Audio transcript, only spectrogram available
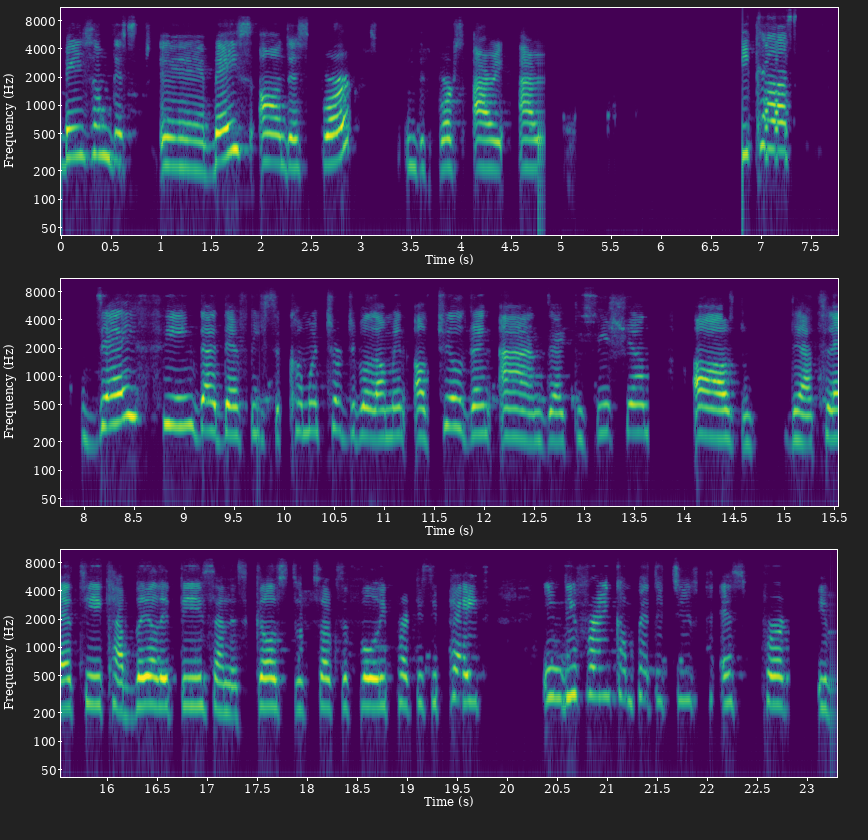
based on this uh, based on the sports the sports area, area because they think that the physicomotor development of children and the acquisition of the athletic abilities and skills to successfully participate in different competitive sport events.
